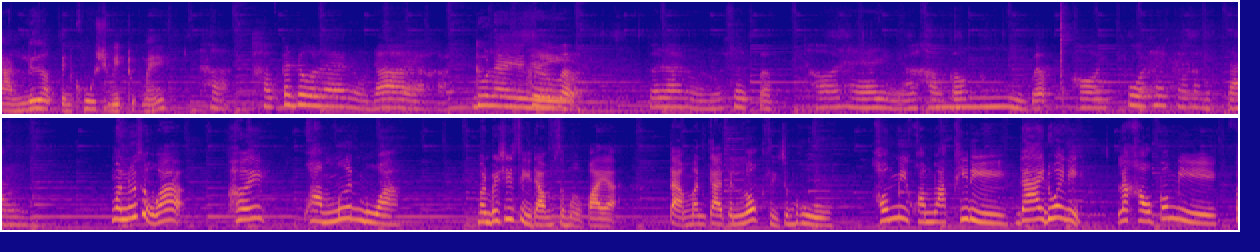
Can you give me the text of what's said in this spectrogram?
การเลือกเป็นคู่ชีวิตถูกไหมค่ะ เขาก็ดูแลหนูได้อะค่ะ ดูแลยังไงคือแบบ เวลาหนูรู้สึกแบบ ท้อแท้อย่างเงี้ยเขาก็อืมแบบคอยพูดให้กำลังใจ มันรู้สึกว่า เฮ้ย ความมืดมัว มันไม่ใช่สีดำเสมอไปอะแต่มันกลายเป็นโลกสีชมพูเขามีความรักที่ดีได้ด้วยนี่ และเขาก็มีแฟ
